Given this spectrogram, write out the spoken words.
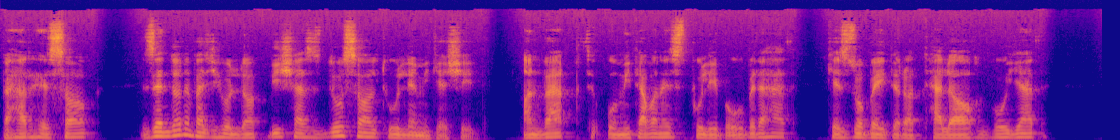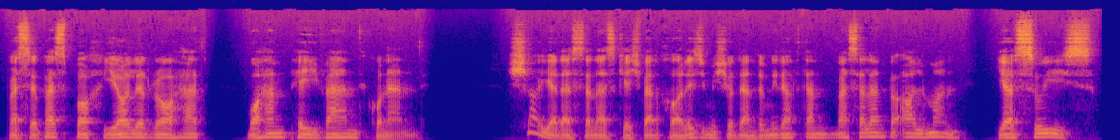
به هر حساب زندان وجیه الله بیش از دو سال طول نمی کشید. آن وقت او می توانست پولی به او بدهد که زبیده را طلاق گوید و سپس با خیال راحت با هم پیوند کنند. شاید اصلا از کشور خارج می شدند و می رفتند مثلا به آلمان یا سوئیس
